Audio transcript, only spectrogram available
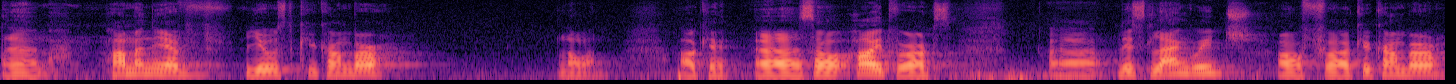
um, how many have used Cucumber? No one. Okay, uh, so how it works. Uh, this language of uh, Cucumber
